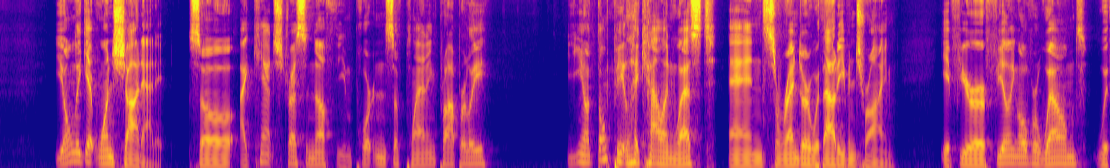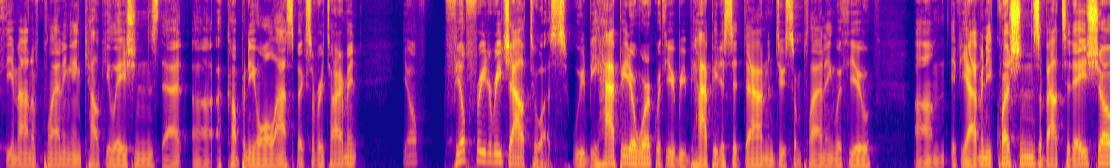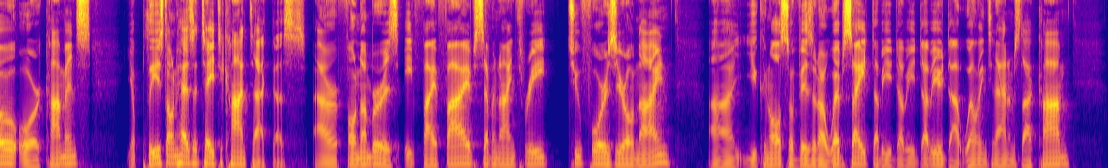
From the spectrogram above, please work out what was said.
You only get one shot at it. So I can't stress enough the importance of planning properly. You know, don't be like Allen West and surrender without even trying. If you're feeling overwhelmed with the amount of planning and calculations that uh, accompany all aspects of retirement, you know, feel free to reach out to us. We'd be happy to work with you. We'd be happy to sit down and do some planning with you. Um, if you have any questions about today's show or comments, you know, please don't hesitate to contact us. Our phone number is 855 793 2409. Uh, you can also visit our website, www.wellingtonadams.com.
